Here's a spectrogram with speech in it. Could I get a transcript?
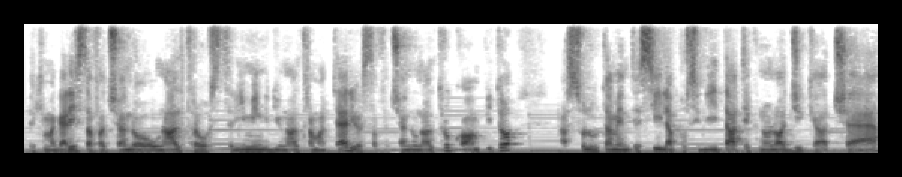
perché magari sta facendo un altro streaming di un'altra materia o sta facendo un altro compito, assolutamente sì, la possibilità tecnologica c'è,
